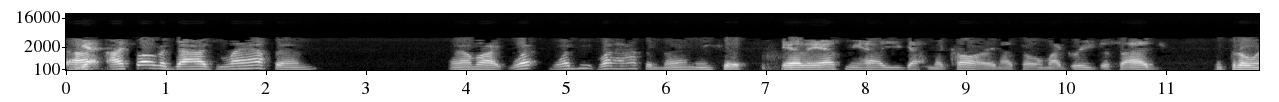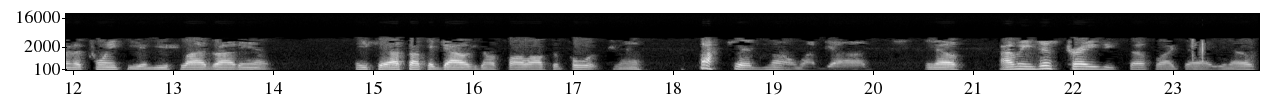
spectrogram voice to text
yeah. I, I saw the guys laughing and I'm like, what, what, what happened, man? And he said, yeah, they asked me how you got in the car and I told them I grease the sides and throw in a Twinkie and you slide right in. He said, I thought the guy was going to fall off the porch, man. I said, no, my God. You know, I mean, just crazy stuff like that, you know.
